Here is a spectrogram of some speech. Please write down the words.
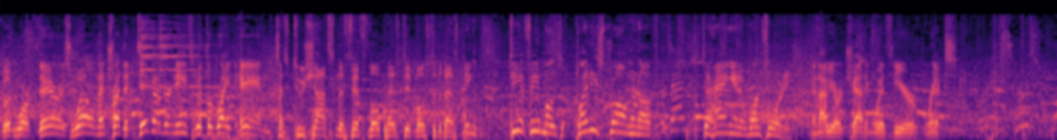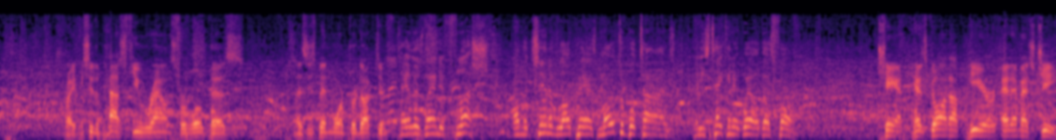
Good work there as well. And then tried to dig underneath with the right hand. That's two shots in the fifth. Lopez did most of the best. Teofimo's plenty strong enough to hang in at 140. And now we are chatting with here Ricks. Right. You see the past few rounds for Lopez as he's been more productive. Taylor's landed flush on the chin of Lopez multiple times, and he's taken it well thus far. Chant has gone up here at MSG.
